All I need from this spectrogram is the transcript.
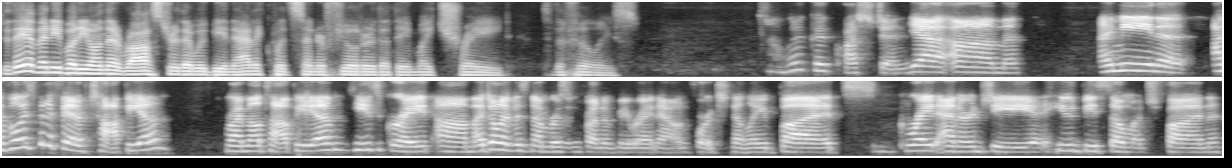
Do they have anybody on that roster that would be an adequate center fielder that they might trade to the Phillies? Oh, what a good question. Yeah. Um, I mean, uh, I've always been a fan of Tapia, Raimel Tapia. He's great. Um, I don't have his numbers in front of me right now, unfortunately, but great energy. He would be so much fun.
